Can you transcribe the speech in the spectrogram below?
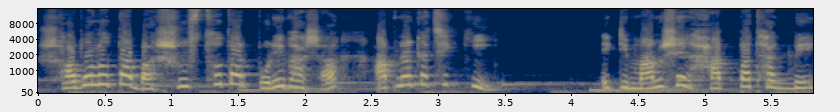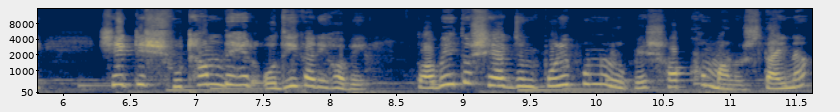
সবলতা বা সুস্থতার পরিভাষা আপনার কাছে কি? একটি মানুষের হাত পা থাকবে, সে একটি সুঠাম দেহের অধিকারী হবে, তবেই তো সে একজন পরিপূর্ণরূপে সক্ষম মানুষ, তাই না?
